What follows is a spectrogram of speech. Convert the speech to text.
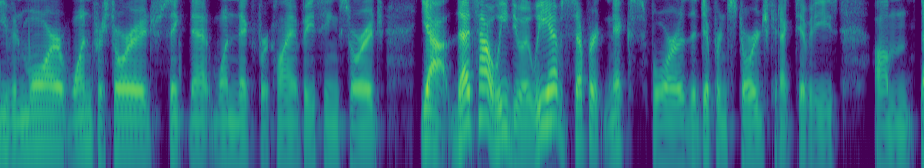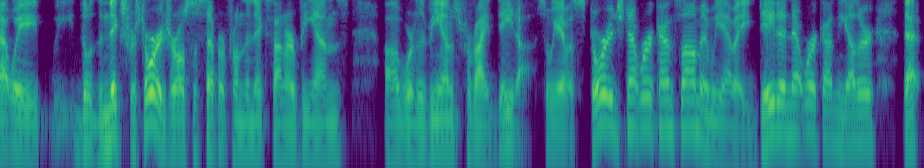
even more one for storage syncnet one nic for client facing storage yeah, that's how we do it. We have separate NICs for the different storage connectivities. Um, that way, we, the, the NICs for storage are also separate from the NICs on our VMs, uh, where the VMs provide data. So we have a storage network on some, and we have a data network on the other. That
